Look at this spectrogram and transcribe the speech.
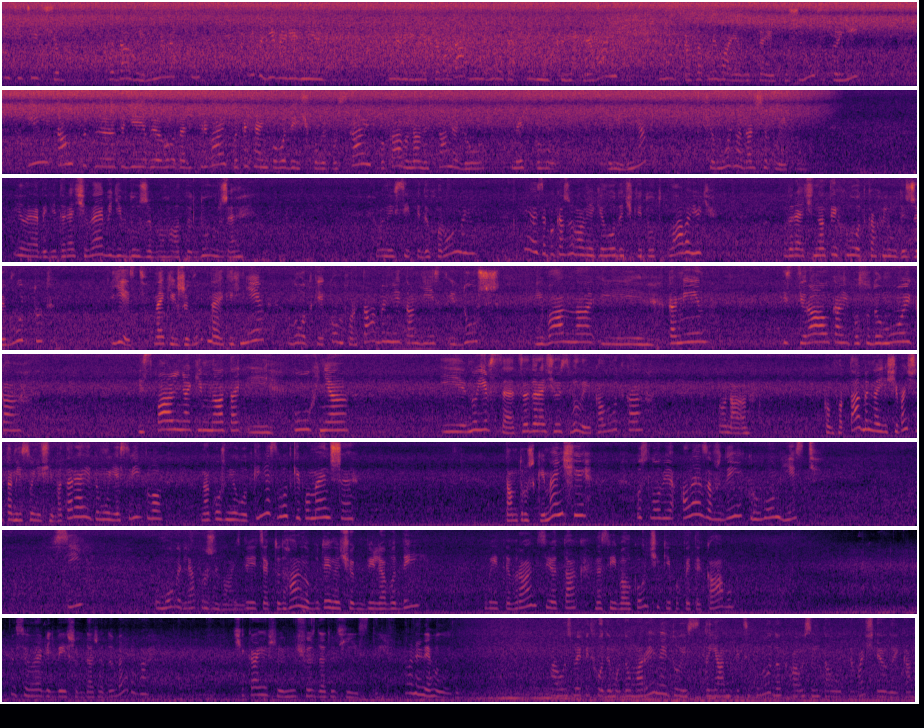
і чуть-чуть, щоб вода вирівнялась тут. І тоді вирівнюють, коли вирівнюється вода, ворота повністю відкривають, лодка запливає в оцей шлюз, стоїть. І там е, тоді ворота відкривають, потихеньку водичку випускають, поки вона не стане до низького рівня, щоб можна далі плити. І лебеді. До речі, лебедів дуже багато, дуже. Вони всі під охороною. І ось я покажу вам, які лодочки тут плавають. До речі, на тих лодках люди живуть тут. Є, на яких живуть, на яких ні. Лодки комфортабельні, там є і душ, і ванна, і камін, і стиралка, і посудомойка, і спальня, кімната, і кухня. І ну є все. Це, до речі, ось велика лодка. Вона комфортабельна. І ще бачите, там є сонячні батареї, тому є світло на кожній лодці. Є лодки поменше, там трошки менші условия, але завжди кругом є всі умови для проживання. Дивіться, як тут гарно, будиночок біля води. Вийти вранці, отак на свій балкончик і попити каву. Ось лебідь вийшов навіть до берега чекає, що йому щось дадуть їсти. Вони не голодні. А ось ми підходимо до Марини, тобто стоянки цих лодок, а ось та лодка, бачите, велика.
